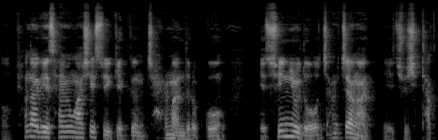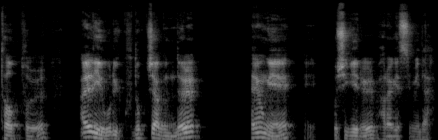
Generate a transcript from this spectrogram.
어, 편하게 사용하실 수 있게끔 잘 만들었고, 예, 수익률도 짱짱한 예, 주식 닥터 어플 빨리 우리 구독자분들 사용해 예, 보시기를 바라겠습니다.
